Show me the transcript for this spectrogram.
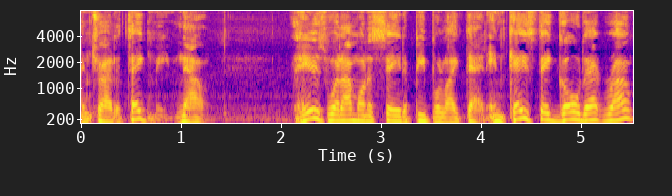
and try to take me? Now, here's what I'm gonna say to people like that. In case they go that route,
